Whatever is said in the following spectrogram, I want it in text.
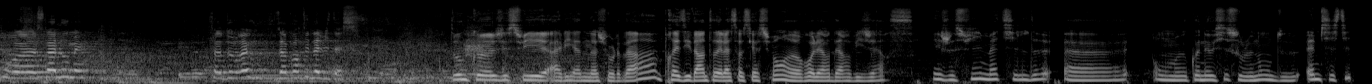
pour euh, slalomer. Ça devrait vous apporter de la vitesse. Donc, euh, je suis Ariane Nachourda, présidente de l'association euh, Roller Derby Gers. Et je suis Mathilde. Euh, on me connaît aussi sous le nom de MC Stit.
